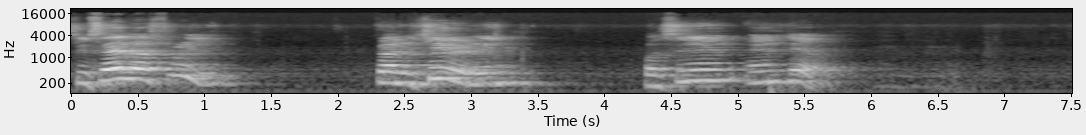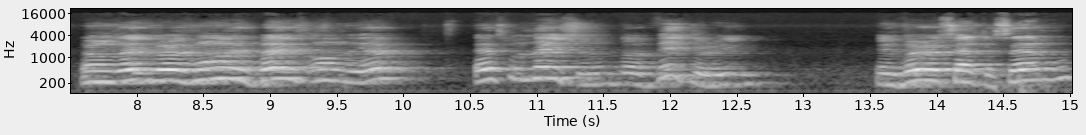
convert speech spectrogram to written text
to set us free from the tyranny of sin and death. Romans 8 verse 1 is based on the explanation of victory in verse chapter 7,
